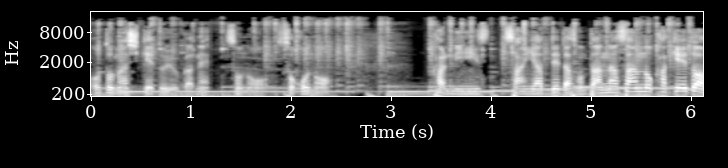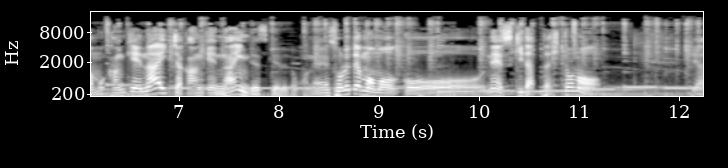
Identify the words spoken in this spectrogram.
おとなし家というかね、その、そこの、管理人さんやってたその旦那さんの家系とはもう関係ないっちゃ関係ないんですけれどもね、それでももうこう、ね、好きだった人の、や、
